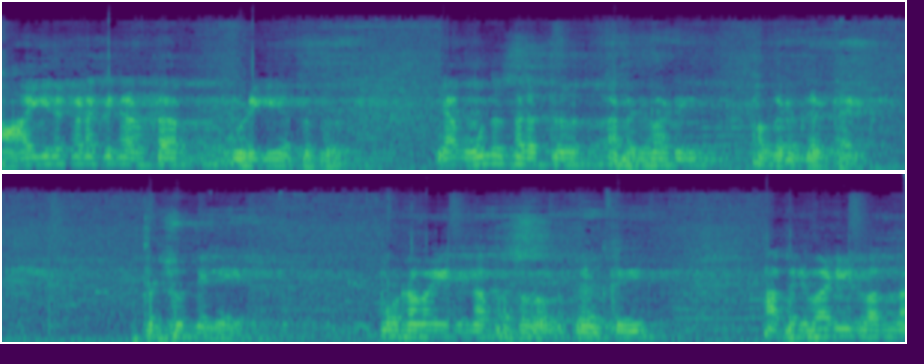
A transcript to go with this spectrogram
ആയിരക്കണക്കിന് ആൾക്കാർ ഒഴുകിയെത്തുന്നത് ഞാൻ മൂന്ന് സ്ഥലത്ത് ആ പരിപാടി പങ്കെടുക്കുകയുണ്ടായി. തൃശ്ശൂർ ജില്ലയിൽ പൂർണമായി ഇരുന്ന പ്രസംഗം കേൾക്കുകയും ആ പരിപാടിയിൽ വന്ന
